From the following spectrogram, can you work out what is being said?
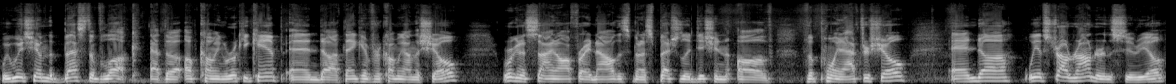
We wish him the best of luck at the upcoming rookie camp and uh, thank him for coming on the show. We're going to sign off right now. This has been a special edition of The Point After Show. And uh, we have Stroud Rounder in the studio.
